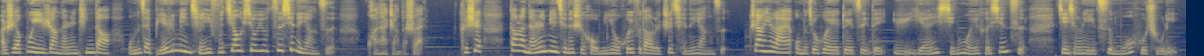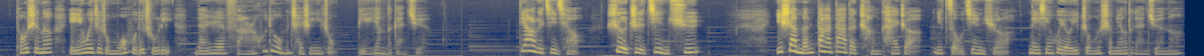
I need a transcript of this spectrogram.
而是要故意让男人听到我们在别人面前一副娇羞又自信的样子，夸他长得帅。可是到了男人面前的时候，我们又恢复到了之前的样子。这样一来，我们就会对自己的语言、行为和心思进行了一次模糊处理。同时呢，也因为这种模糊的处理，男人反而会对我们产生一种别样的感觉。第二个技巧，设置禁区。一扇门大大的敞开着，你走进去了，内心会有一种什么样的感觉呢？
